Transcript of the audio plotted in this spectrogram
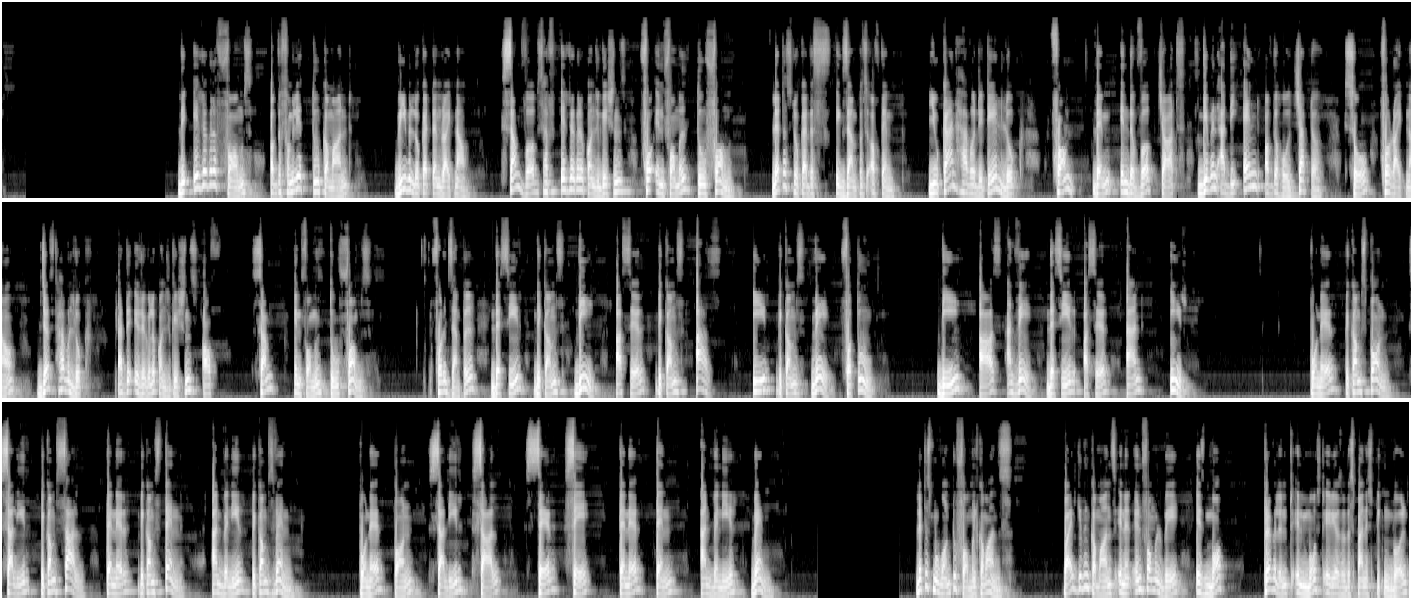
The irregular forms of the familiar to command, we will look at them right now. Some verbs have irregular conjugations for informal to form. Let us look at the examples of them. You can have a detailed look from them in the verb charts given at the end of the whole chapter. So, for right now, just have a look at the irregular conjugations of some informal to forms. For example, decir becomes di, hacer becomes haz, ir becomes ve for two. Di, haz and ve, decir, hacer and ir. Poner becomes pon, salir becomes sal, tener becomes ten, and venir becomes ven. Poner, pon, salir, sal, ser, se, tener, ten, and venir, ven. Let us move on to formal commands. While giving commands in an informal way is more prevalent in most areas of the Spanish-speaking world,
